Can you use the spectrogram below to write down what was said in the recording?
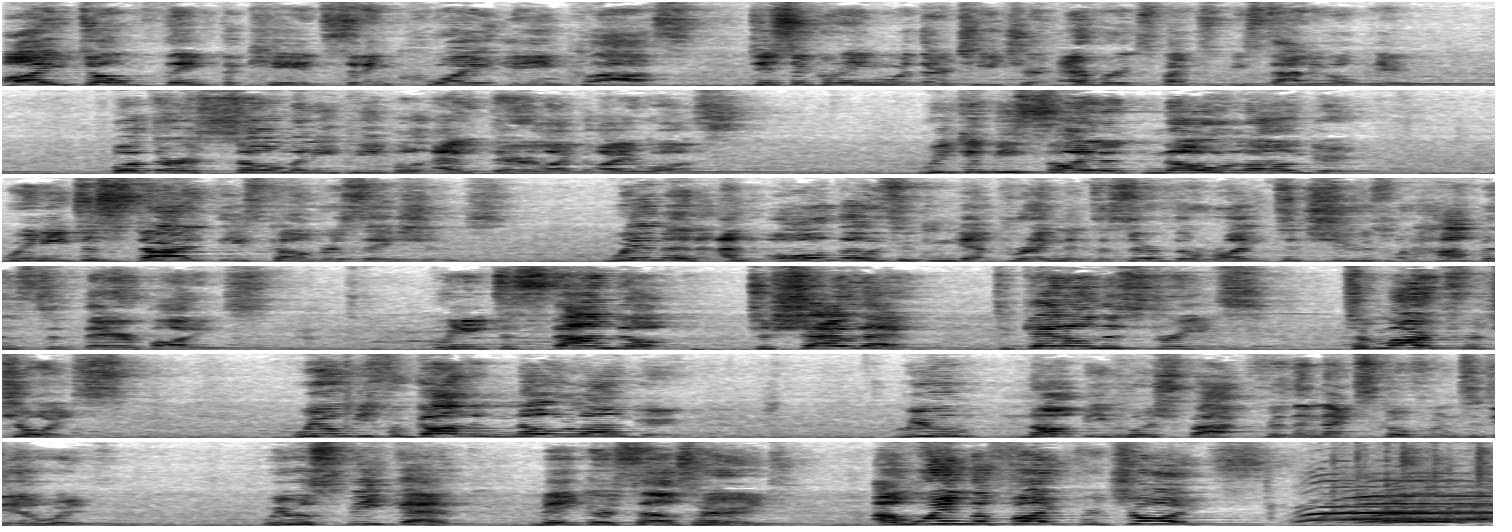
I don't think the kids sitting quietly in class, disagreeing with their teacher, ever expect to be standing up here. But there are so many people out there like I was. We can be silent no longer. We need to start these conversations. Women and all those who can get pregnant deserve the right to choose what happens to their bodies. We need to stand up, to shout out, to get on the streets, to march for choice. We will be forgotten no longer. We will not be pushed back for the next government to deal with. We will speak out, make ourselves heard, and win the fight for choice!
